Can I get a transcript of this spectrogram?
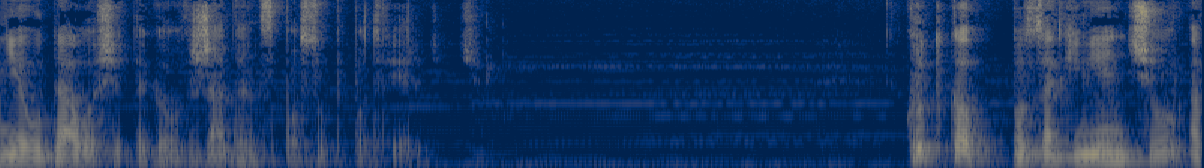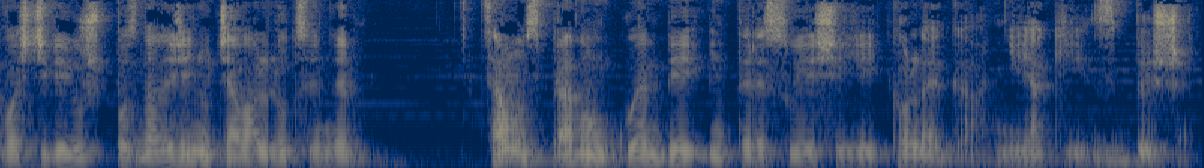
nie udało się tego w żaden sposób potwierdzić. Krótko po zaginięciu, a właściwie już po znalezieniu ciała Lucyny, całą sprawą głębiej interesuje się jej kolega, niejaki Zbyszek.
